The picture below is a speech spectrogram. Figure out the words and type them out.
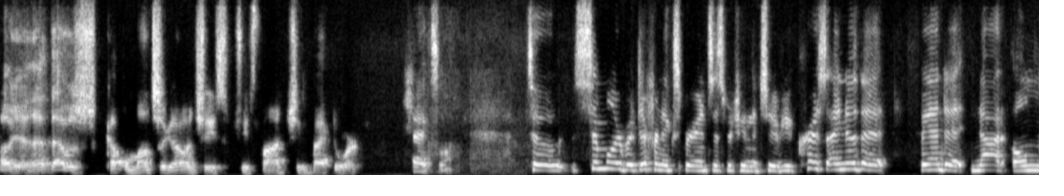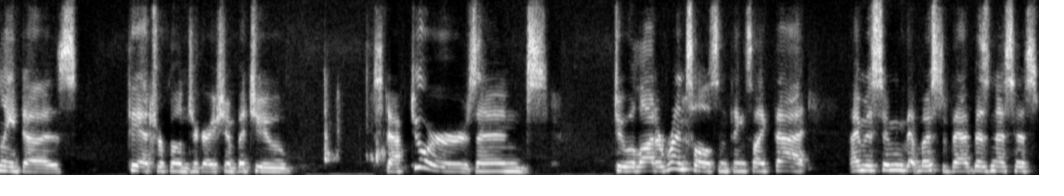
Oh yeah, that, that was a couple months ago, and she's she's fine. She's back to work. Excellent. So similar but different experiences between the two of you. Chris, I know that Bandit not only does theatrical integration, but you staff tours and do a lot of rentals and things like that. I'm assuming that most of that business has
